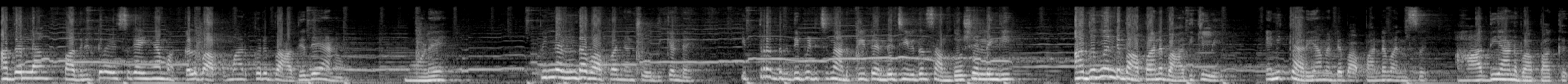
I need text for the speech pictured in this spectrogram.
അതല്ല പതിനെട്ട് വയസ്സ് കഴിഞ്ഞാൽ മക്കൾ ബാപ്പമാർക്കൊരു ബാധ്യതയാണോ? മോളെ പിന്നെന്താ പാപ്പ ഞാൻ ചോദിക്കണ്ടേ? ഇത്ര ധൃതി പിടിച്ച് നടത്തിയിട്ട് എന്റെ ജീവിതം സന്തോഷമല്ലെങ്കിൽ അതൊന്നും എന്റെ ബാപ്പാനെ ബാധിക്കില്ലേ? എനിക്കറിയാം എന്റെ ബാപ്പാന്റെ മനസ്സ് ആദ്യമാണ് ബാപ്പാക്ക്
